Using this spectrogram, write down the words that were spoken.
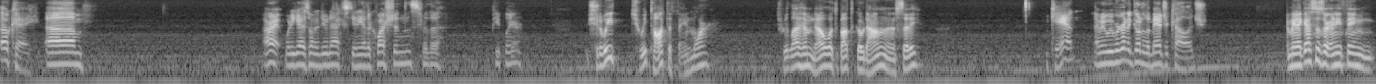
Okay. Um. All right. What do you guys want to do next? Any other questions for the people here? Should we should we talk to Thanemore? Should we let him know what's about to go down in the city? We can't. I mean, we were going to go to the Magic College. I mean, I guess is there anything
